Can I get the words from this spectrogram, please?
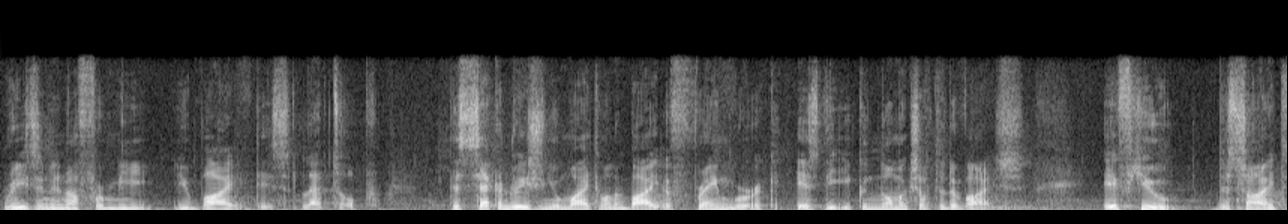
reason enough for me, you buy this laptop. The second reason you might want to buy a framework is the economics of the device. If you decide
